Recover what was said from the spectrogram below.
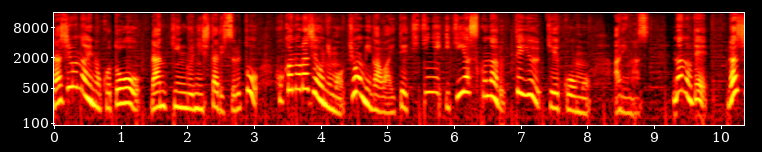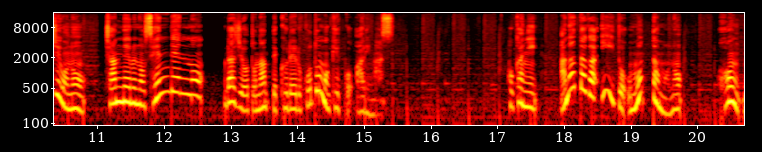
ラジオ内のことをランキングにしたりすると他のラジオにも興味が湧いて聞きに行きやすくなるっていう傾向もあります。なのでラジオのチャンネルの宣伝のラジオとなってくれることも結構あります。他にあなたがいいと思ったもの本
